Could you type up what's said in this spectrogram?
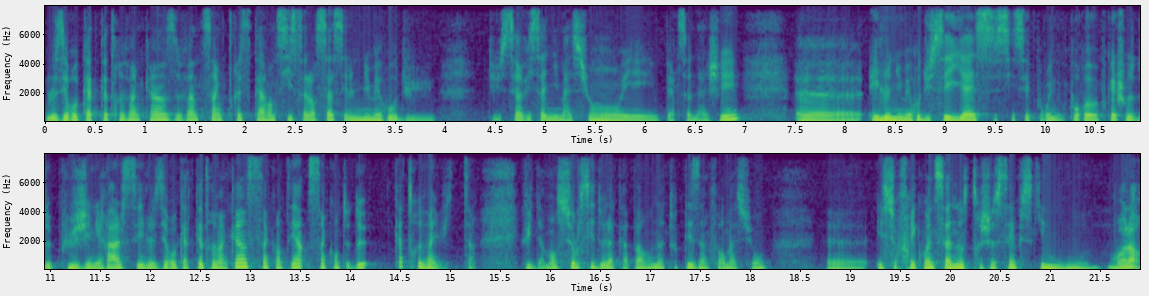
le 04 95 25 13 46. Alors ça, c'est le numéro du, du service animation et personnes âgées. Euh, et le numéro du CIS, si c'est pour, une, pour euh, quelque chose de plus général, c'est le 04 95 51 52 88. Évidemment, sur le site de la CAPA, on a toutes les informations. Euh, et sur Frequenza Nostre, je sais, puisqu'il nous, voilà.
